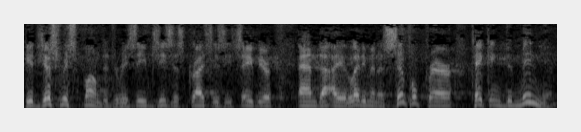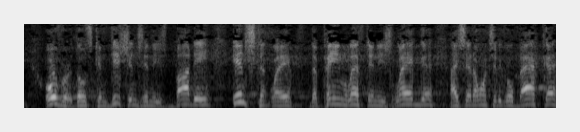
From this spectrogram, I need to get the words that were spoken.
He had just responded to receive Jesus Christ as his Savior, and uh, I led him in a simple prayer, taking dominion over those conditions in his body. Instantly, the pain left in his leg. I said, I want you to go back, uh,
